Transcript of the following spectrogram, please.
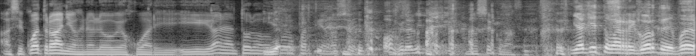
hace cuatro años que no lo veo jugar y, y ganan todos los, Y- todos los partidos. No sé, No, pero no- no sé cómo hacer. Mira que esto va a recorte después.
